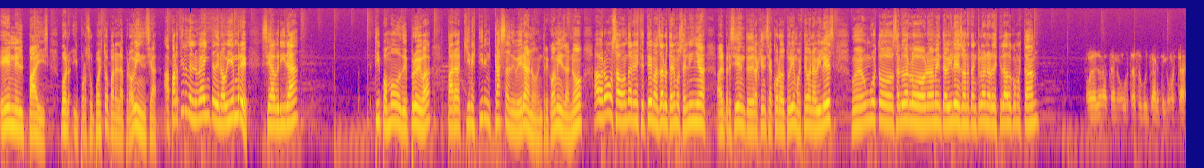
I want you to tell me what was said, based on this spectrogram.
en el país. Bueno, y por supuesto para la provincia. A partir del 20 de noviembre se abrirá tipo a modo de prueba para quienes tienen casa de verano, entre comillas, ¿no? A ver, vamos a ahondar en este tema, ya lo tenemos en línea al presidente de la agencia Córdoba Turismo, Esteban Avilés. Eh, un gusto saludarlo nuevamente, Avilés, Jonathan Cloner de este lado, ¿cómo están? Hola Jonathan, un gustazo escucharte, ¿cómo estás?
